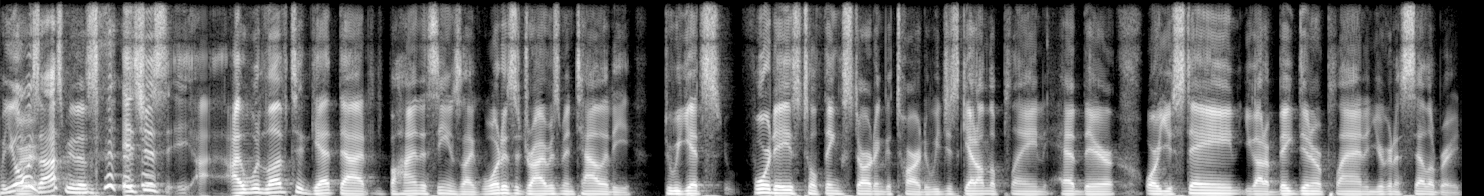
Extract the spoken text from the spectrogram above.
know. You Or- always ask me this. It's just, I- would love to get that behind the scenes. Like, what is the driver's mentality? Do we get four days till things start in Qatar? Do we just get on the plane, head there? Or are you staying? You got a big dinner planned and you're going to celebrate?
